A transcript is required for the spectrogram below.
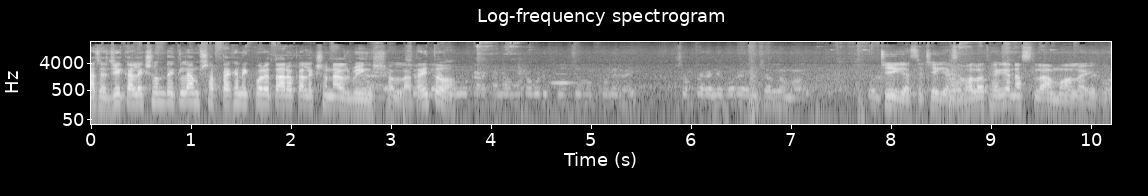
আচ্ছা যে কালেকশন দেখলাম সপ্তাহখানেক পরে তো আরও কালেকশন আসবে ইনশাল্লাহ তাই তো? ঠিক আছে ঠিক আছে ভালো থাকেন আসসালামু আলাইকুম।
